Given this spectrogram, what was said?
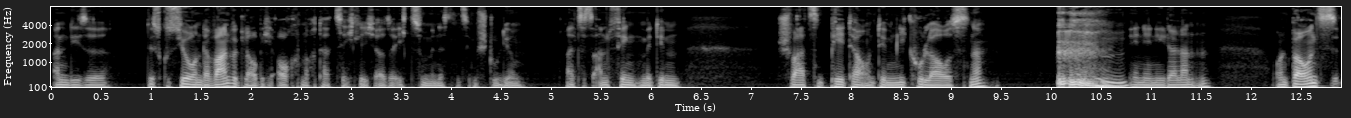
an diese Diskussion. Da waren wir, glaube ich, auch noch tatsächlich, also ich zumindest im Studium, als es anfing mit dem schwarzen Peter und dem Nikolaus, ne? in den Niederlanden. Und bei uns,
